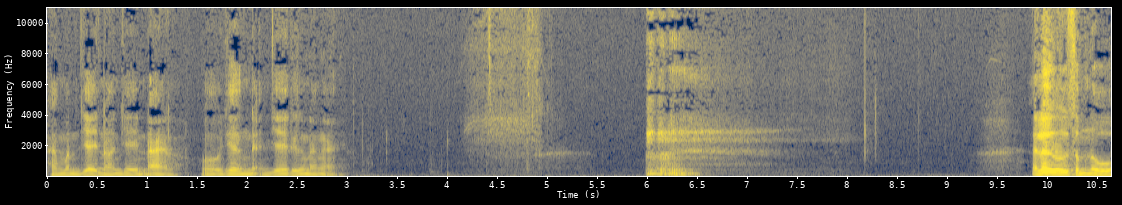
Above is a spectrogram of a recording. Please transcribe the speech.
ថាមិននិយាយនៅនិយាយដែរព្រោះយើងអ្នកនិយាយរឿងហ្នឹងហើយឥឡូវសំណួរ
